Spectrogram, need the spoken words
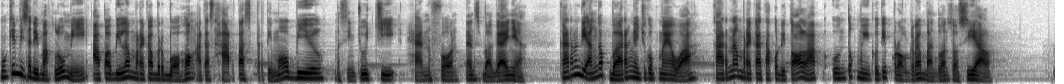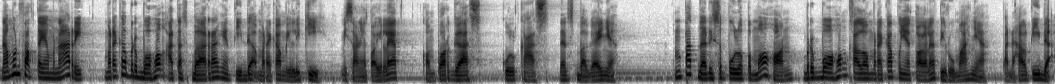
Mungkin bisa dimaklumi apabila mereka berbohong atas harta seperti mobil, mesin cuci, handphone, dan sebagainya – karena dianggap barang yang cukup mewah karena mereka takut ditolak untuk mengikuti program bantuan sosial. Namun fakta yang menarik, mereka berbohong atas barang yang tidak mereka miliki, misalnya toilet, kompor gas, kulkas, dan sebagainya. Empat dari sepuluh pemohon berbohong kalau mereka punya toilet di rumahnya, padahal tidak.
